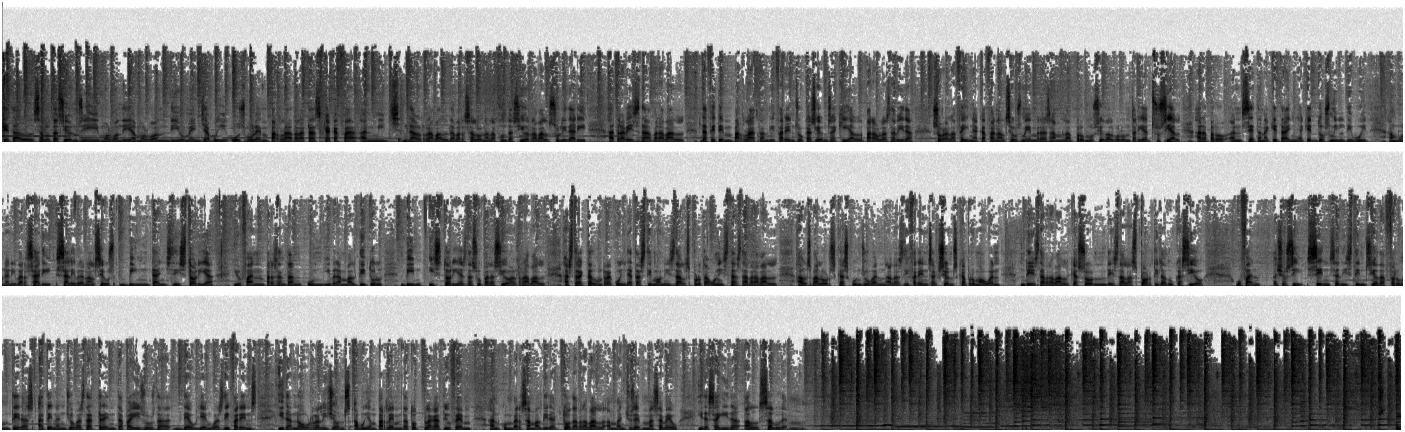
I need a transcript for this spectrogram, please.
Què tal? Salutacions i molt bon dia, molt bon diumenge. Avui us volem parlar de la tasca que fa enmig del Raval de Barcelona la Fundació Raval Solidari a través de Braval. De fet, hem parlat en diferents ocasions aquí al Paraules de Vida sobre la feina que fan els seus membres amb la promoció del voluntariat social. Ara, però, enceten aquest any, aquest 2018, amb un aniversari. Celebren els seus 20 anys d'història i ho fan presentant un llibre amb el títol 20 històries de superació al Raval. Es tracta d'un recull de testimonis dels protagonistes de Braval, els valors que es conjuguen a les diferents accions que promouen des de Braval, que són des de l'esport i l'educació. Ho fan, això sí, sense distinció de fronteres. Atenen joves de 30 països, de 10 llengües diferents i de 9 religions. Avui en parlem de tot plegat i ho fem en conversa amb el director de Braval, amb en Josep Massaveu, i de seguida el saludem.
